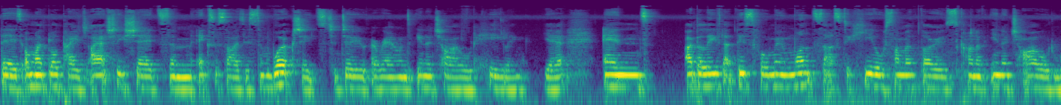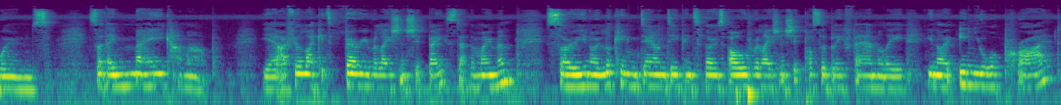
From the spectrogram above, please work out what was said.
there's on my blog page, I actually shared some exercises, some worksheets to do around inner child healing. Yeah. And I believe that this full moon wants us to heal some of those kind of inner child wounds. So they may come up. Yeah, I feel like it's very relationship based at the moment. So, you know, looking down deep into those old relationship, possibly family, you know, in your pride.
